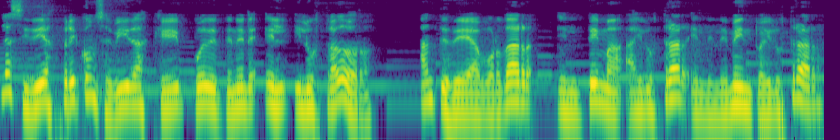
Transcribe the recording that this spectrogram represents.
Las ideas preconcebidas que puede tener el ilustrador antes de abordar el tema a ilustrar, el elemento a ilustrar,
